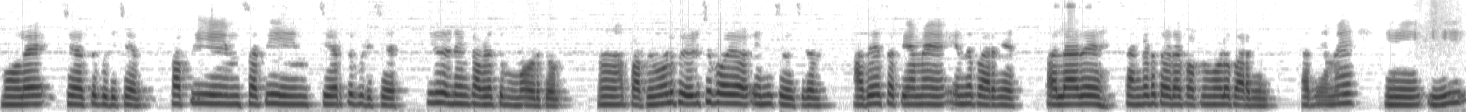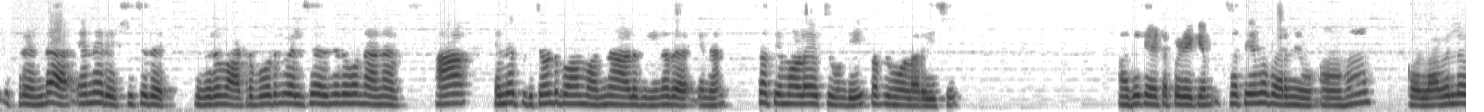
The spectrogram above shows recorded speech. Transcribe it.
മോളെ ചേർത്ത് പിടിച്ച് പപ്പിയെയും സത്യയെയും ചേർത്ത് പിടിച്ച് ഇരുവരുടെയും കവളത്ത് ഉമ്മ കൊടുത്തു. പപ്പി പപ്പിമോൾ പേടിച്ചു പോയോ? എന്ന് ചോദിച്ചതും അതേ സത്യാമ്മേ എന്ന് പറഞ്ഞ് വല്ലാതെ സങ്കടത്തോടെ പപ്പിമോൾ പറഞ്ഞു. സത്യാമ്മേ ഈ ഈ ഫ്രണ്ടാ എന്നെ രക്ഷിച്ചത്. ഇവർ വാട്ടർ ബോട്ടിൽ വലിച്ചെറിഞ്ഞത് കൊണ്ടാണ്. ആ എന്നെ പിടിച്ചോണ്ട് പോകാൻ വന്ന ആൾ വീണത് എന്ന് സത്യമോളെ ചൂണ്ടി പപ്പിമോൾ അറിയിച്ചു. അത് കേട്ടപ്പോഴേക്കും സത്യമ്മ പറഞ്ഞു ആഹാ കൊള്ളാവല്ലോ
